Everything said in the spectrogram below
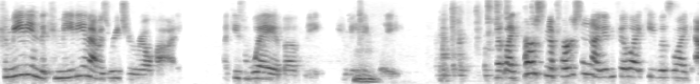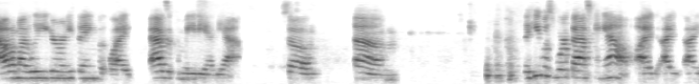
comedian the comedian, I was reaching real high. Like he's way above me comedically. But like person to person, I didn't feel like he was like out of my league or anything. But like as a comedian, yeah. So, um, that he was worth asking out. I I I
